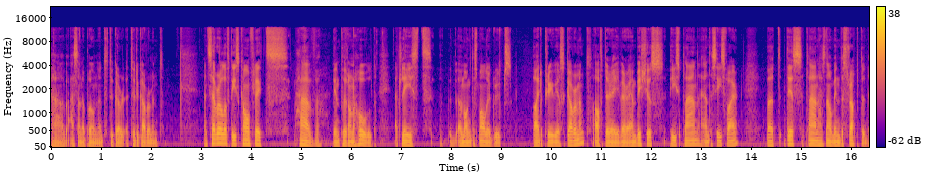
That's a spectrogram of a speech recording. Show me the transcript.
uh, as an opponent to, go- to the government. And several of these conflicts have been put on hold, at least among the smaller groups, by the previous government after a very ambitious peace plan and a ceasefire. But this plan has now been disrupted,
